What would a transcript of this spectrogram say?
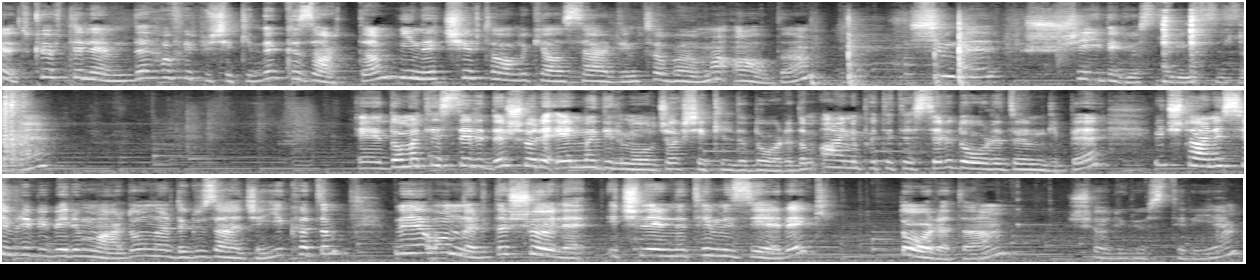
Evet köftelerimi de hafif bir şekilde kızarttım. Yine çift havlu kağıt serdiğim tabağıma aldım. Şimdi şu şeyi de göstereyim sizlere. E, domatesleri de şöyle elma dilimi olacak şekilde doğradım. Aynı patatesleri doğradığım gibi. 3 tane sivri biberim vardı. Onları da güzelce yıkadım. Ve onları da şöyle içlerini temizleyerek doğradım. Şöyle göstereyim.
